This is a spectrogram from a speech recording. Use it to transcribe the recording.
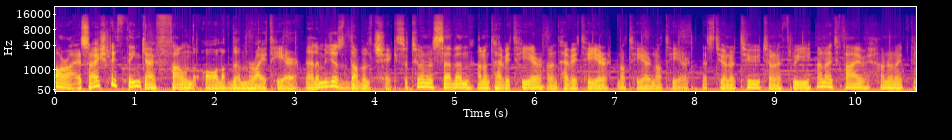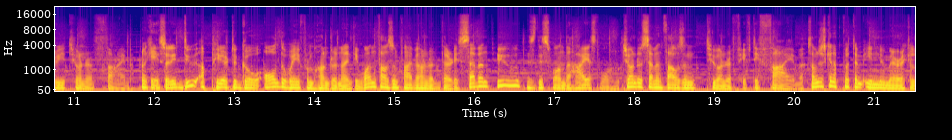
Alright, so I actually think I found all of them right here. Now let me just double check. So 207, I don't have it here, I don't have it here, not here, not here. That's 202, 203, 195, 193, 205. Okay, so they do appear to go all the way from 191,537 to, is this one the highest one? 207,255. So I'm just gonna put them in numerical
